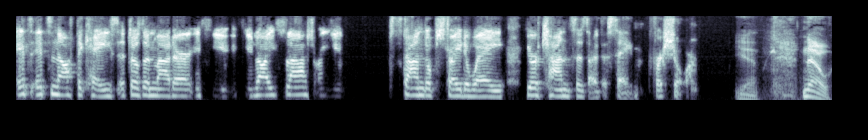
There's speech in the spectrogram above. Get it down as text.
it's it's not the case. It doesn't matter if you if you lie flat or you stand up straight away, your chances are the same for sure. Yeah. Now,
